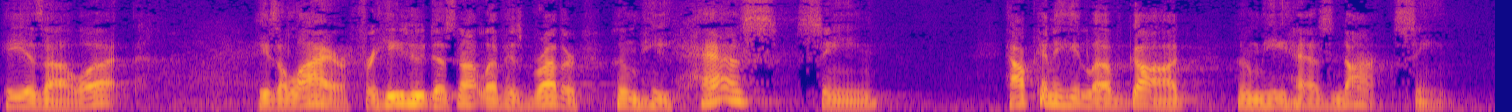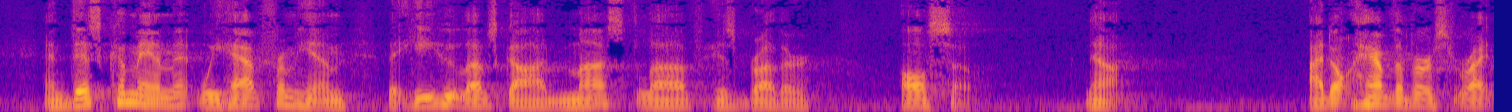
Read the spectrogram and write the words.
he is a what? He's a liar. For he who does not love his brother, whom he has seen, how can he love God, whom he has not seen? And this commandment we have from him that he who loves God must love his brother also. Now, I don't have the verse right,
